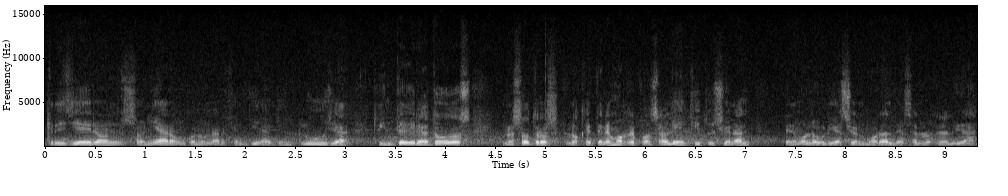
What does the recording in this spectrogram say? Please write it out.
creyeron, soñaron con una Argentina que incluya, que integre a todos, nosotros los que tenemos responsabilidad institucional tenemos la obligación moral de hacerlo realidad.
